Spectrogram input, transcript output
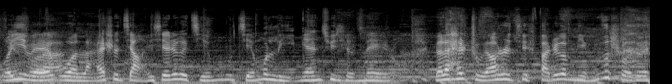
我以为我来是讲一些这个节目节目里面具体的内容，原来主要是把这个名字说对。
